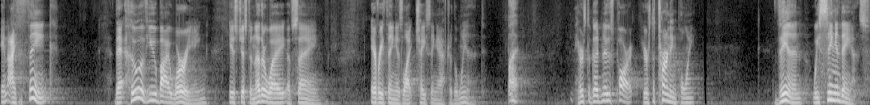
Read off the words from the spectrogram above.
And I think that who of you by worrying is just another way of saying, everything is like chasing after the wind. But here's the good news part here's the turning point. Then we sing and dance.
